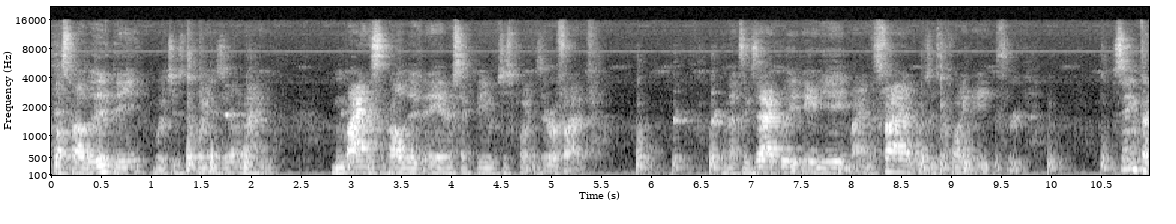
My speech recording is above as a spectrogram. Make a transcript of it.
plus probability of B, which is 0.09, minus the probability of A intersect B, which is 0.05. And that's exactly 88 minus 5, which is 0.83. Same thing.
